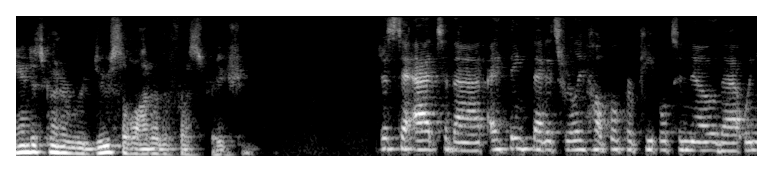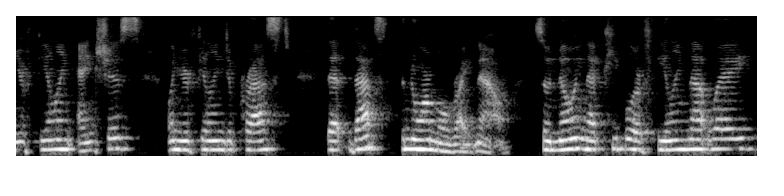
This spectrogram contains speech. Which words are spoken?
and it's going to reduce a lot of the frustration just to add to that, I think that it's really helpful for people to know that when you're feeling anxious, when you're feeling depressed, that that's the normal right now. So knowing that people are feeling that way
